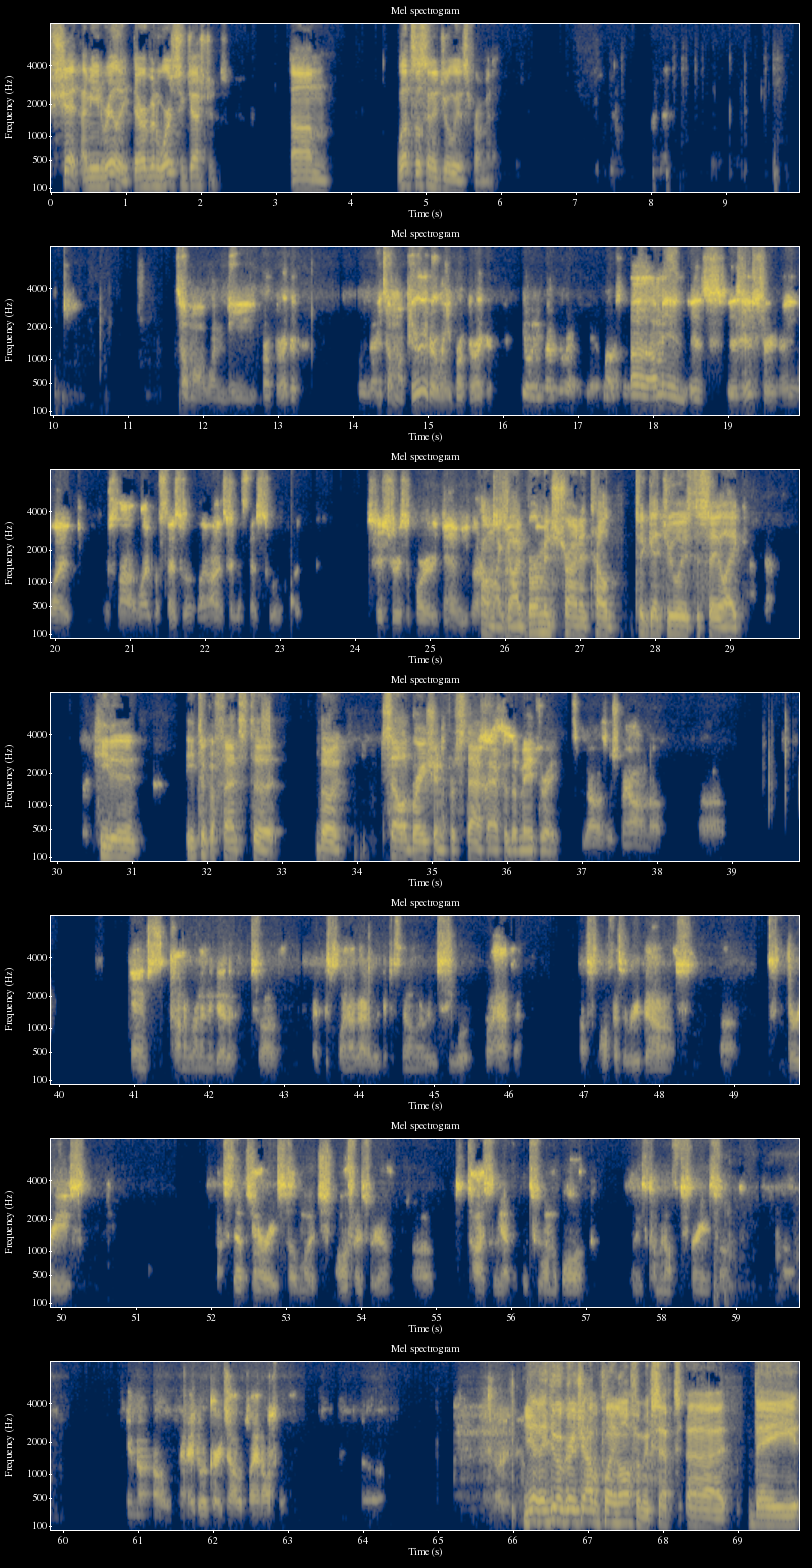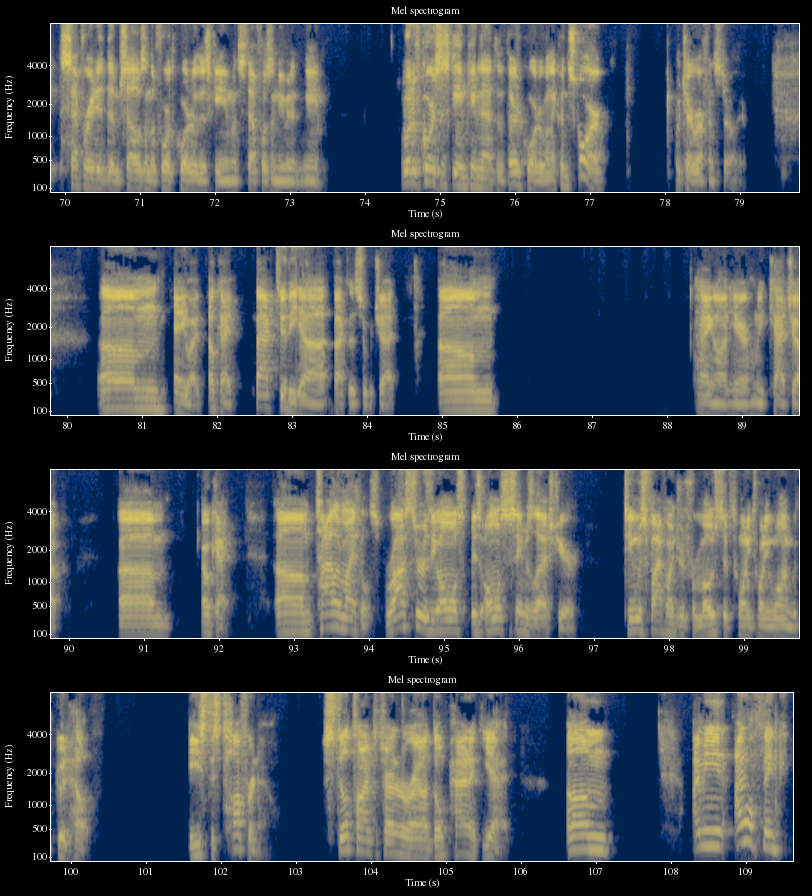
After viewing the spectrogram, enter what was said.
shit. I mean, really, there have been worse suggestions. Um, let's listen to Julius for a minute. talking about when he broke the record? Are you talking about period or when he broke the record? Yeah, when he broke the record. Yeah, uh, I mean, it's it's history. I mean, like it's not like offensive. Like I didn't take offense to it, but it's history. It's a part of the game. You oh my god, Berman's trying to tell to get Julius to say like he didn't. He took offense to the celebration for Steph after the made three. To be honest with you, man, I don't know games kind of running together. So at this point, I got to look at the film and really see what, what happened. Uh, some offensive rebounds, uh, threes. Uh, Steph generates so much offense for them. Uh, constantly have to put two on the ball when he's coming off the screen. So, uh, you know, they do a great job of playing off of. Uh, yeah, they do a great job of playing off him, except uh, they separated themselves in the fourth quarter of this game when Steph wasn't even in the game. But of course, this game came down to the third quarter when they couldn't score, which I referenced earlier. Um. Anyway, okay. Back to the uh, back to the super chat. Um. Hang on here. Let me catch up. Um. Okay. Um. Tyler Michaels roster is the almost is almost the same as last year. Team was 500 for most of 2021 with good health. East is tougher now. Still time to turn it around. Don't panic yet. Um, I mean, I don't think.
